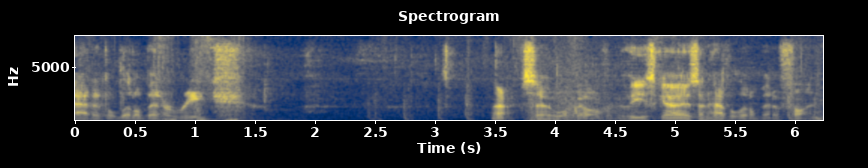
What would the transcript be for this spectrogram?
added a little bit of reach. Alright, so we'll go over these guys and have a little bit of fun.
